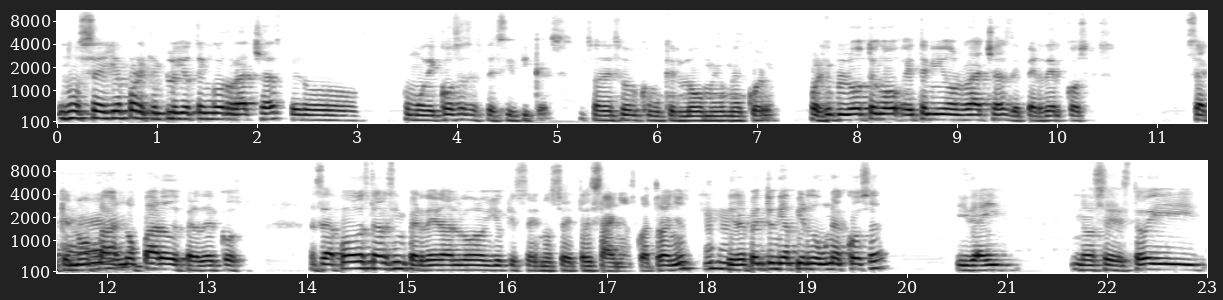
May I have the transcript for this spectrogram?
no sé yo por ejemplo yo tengo rachas pero como de cosas específicas o sea de eso como que luego me, me acuerdo. Por ejemplo luego tengo he tenido rachas de perder cosas. O sea que no ah. no paro de perder cosas. O sea, puedo estar sin perder algo, yo qué sé, no sé, tres años, cuatro años, y de repente un día pierdo una cosa y de ahí no sé, estoy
